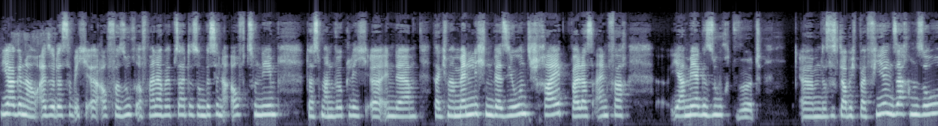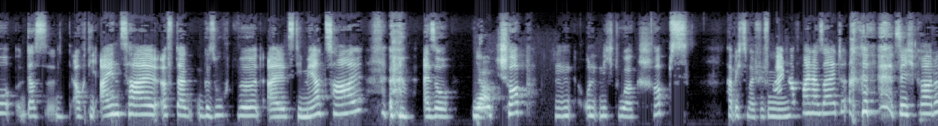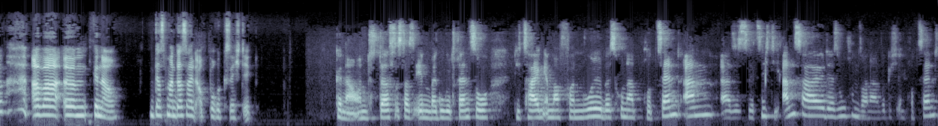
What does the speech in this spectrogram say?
Ja, genau. Also das habe ich äh, auch versucht auf meiner Webseite so ein bisschen aufzunehmen, dass man wirklich äh, in der, sag ich mal, männlichen Version schreibt, weil das einfach ja mehr gesucht wird. Ähm, das ist, glaube ich, bei vielen Sachen so, dass auch die Einzahl öfter gesucht wird als die Mehrzahl. also ja. Workshop und nicht Workshops. Habe ich zum Beispiel mhm. auf meiner Seite, sehe ich gerade. Aber ähm, genau, dass man das halt auch berücksichtigt. Genau, und das ist das eben bei Google Trends so. Die zeigen immer von 0 bis 100 Prozent an. Also es ist jetzt nicht die Anzahl der Suchen, sondern wirklich in Prozent.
